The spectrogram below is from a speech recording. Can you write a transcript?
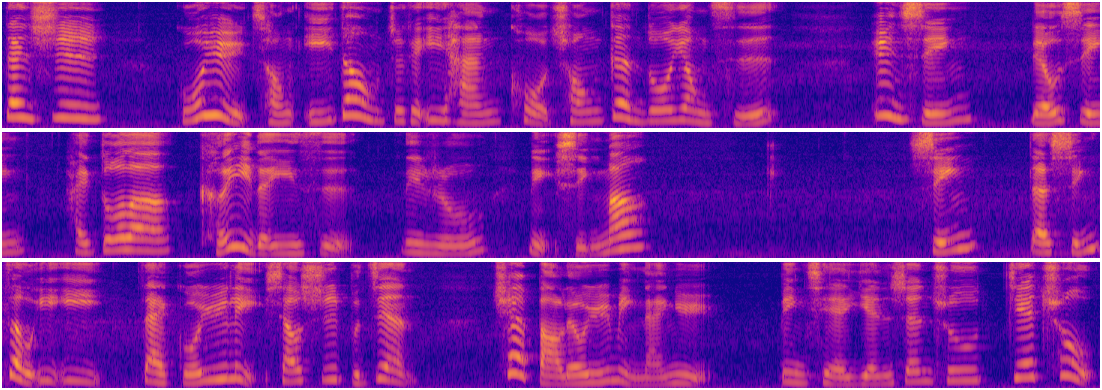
但是国语从移动这个意涵扩充更多用词，运行、流行。还多了可以的意思，例如你行吗？行的行走意义在国语里消失不见，却保留于闽南语，并且延伸出接触、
